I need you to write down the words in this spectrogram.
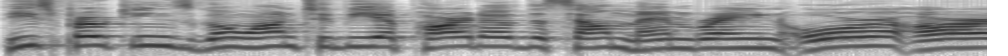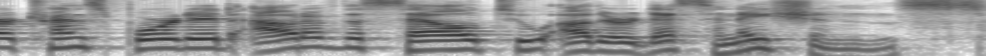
These proteins go on to be a part of the cell membrane or are transported out of the cell to other destinations.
